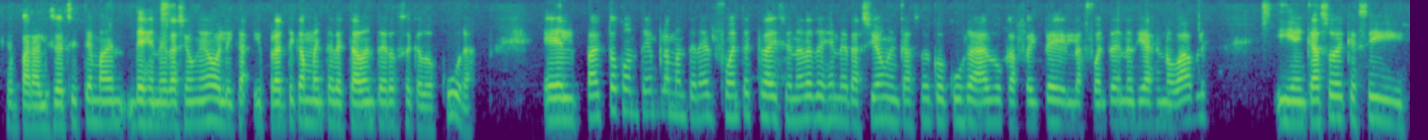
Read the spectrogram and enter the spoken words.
que paralizó el sistema de generación eólica y prácticamente el estado entero se quedó oscura. El pacto contempla mantener fuentes tradicionales de generación en caso de que ocurra algo que afecte las fuentes de energía renovables y en caso de que sí,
